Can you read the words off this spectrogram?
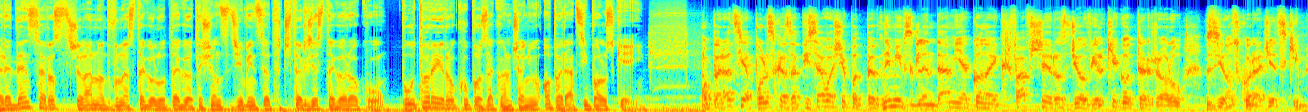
Redensa rozstrzelano 12 lutego 1940 roku, półtorej roku po zakończeniu operacji polskiej. Operacja polska zapisała się pod pewnymi względami jako najkrwawszy rozdział wielkiego terroru w Związku Radzieckim.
